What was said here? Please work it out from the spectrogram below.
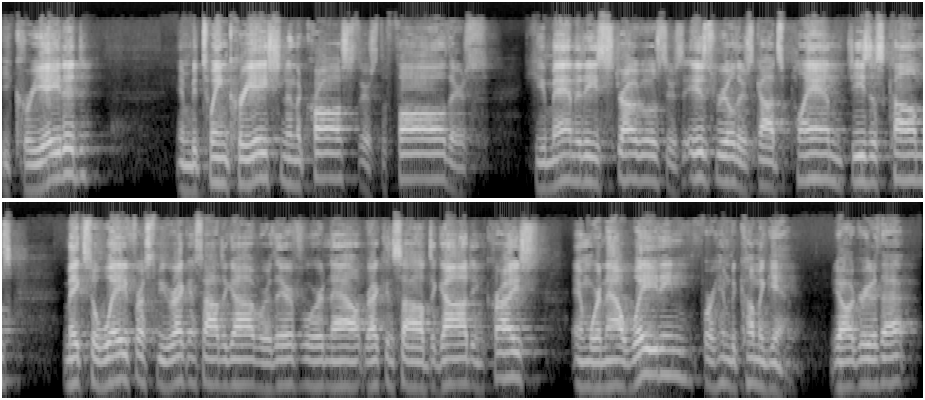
He created, in between creation and the cross, there's the fall, there's humanity's struggles, there's Israel, there's God's plan. Jesus comes, makes a way for us to be reconciled to God. We're therefore now reconciled to God in Christ, and we're now waiting for Him to come again. Y'all agree with that?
